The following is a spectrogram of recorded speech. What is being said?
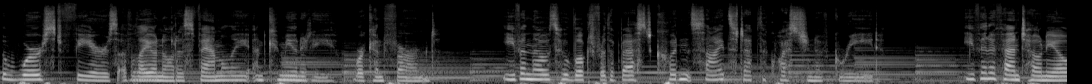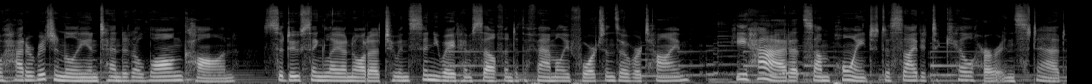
The worst fears of Leonora's family and community were confirmed. Even those who looked for the best couldn't sidestep the question of greed. Even if Antonio had originally intended a long con, seducing Leonora to insinuate himself into the family fortunes over time, he had at some point decided to kill her instead.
